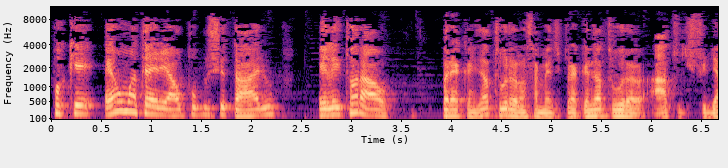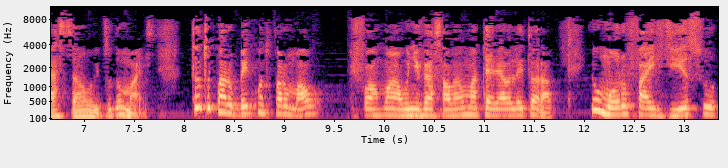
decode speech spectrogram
porque é um material publicitário eleitoral, pré-candidatura, lançamento de pré-candidatura, ato de filiação e tudo mais. Tanto para o bem quanto para o mal, de forma universal, é um material eleitoral. E o Moro faz disso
